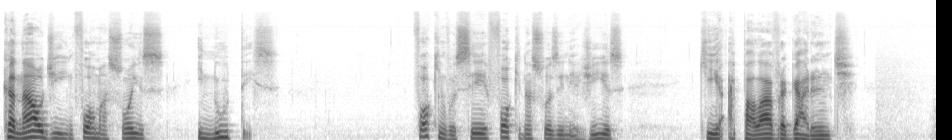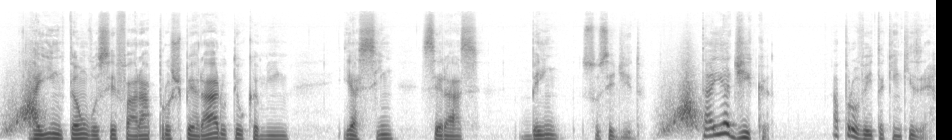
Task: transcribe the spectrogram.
Canal de informações inúteis. Foque em você, foque nas suas energias, que a palavra garante. Aí então você fará prosperar o teu caminho e assim serás bem sucedido. Tá aí a dica. Aproveita quem quiser.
